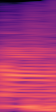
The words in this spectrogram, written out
You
